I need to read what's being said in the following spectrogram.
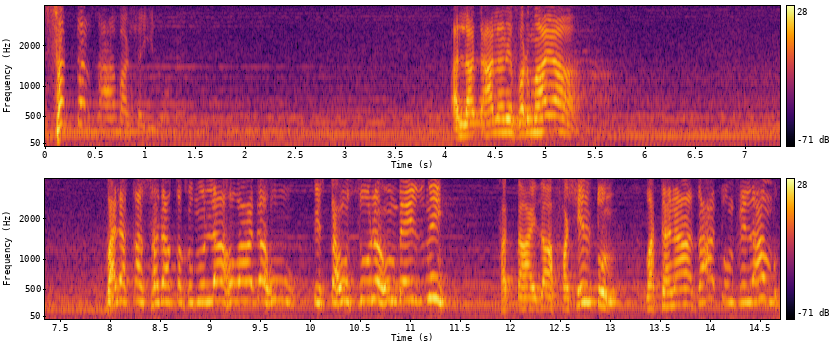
सत्तर साहबा शहीद हो गए। अल्लाह ताला ने फरमाया वलका सदाकुमुल्लाहु इस्तहुसूनहुम बेइज्नी। हत्ता इजा फशिलतुम व तनाज़ातुम फिल अम्र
